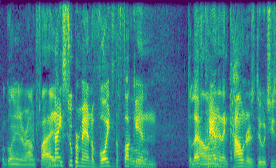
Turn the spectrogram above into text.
We're going in round five. Nice Superman avoids the fucking The left hand counter. and then counters, dude. She's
